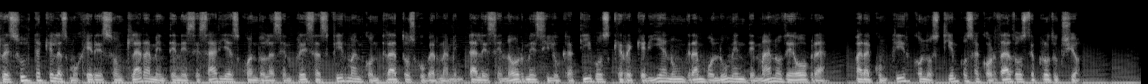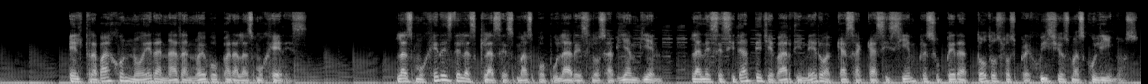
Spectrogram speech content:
resulta que las mujeres son claramente necesarias cuando las empresas firman contratos gubernamentales enormes y lucrativos que requerían un gran volumen de mano de obra para cumplir con los tiempos acordados de producción. El trabajo no era nada nuevo para las mujeres. Las mujeres de las clases más populares lo sabían bien, la necesidad de llevar dinero a casa casi siempre supera todos los prejuicios masculinos.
